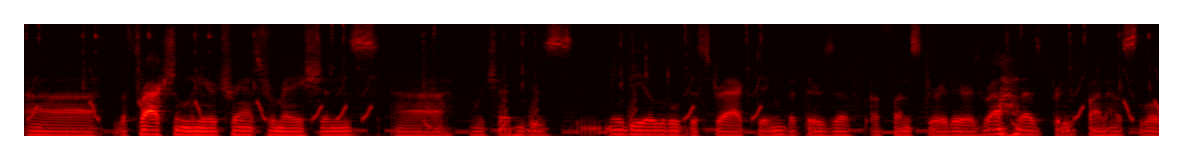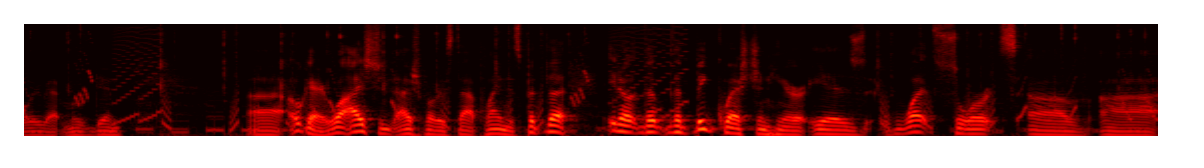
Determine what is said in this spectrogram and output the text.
uh, the fractional linear transformations, uh, which I think is maybe a little distracting, but there's a, a fun story there as well. That's pretty fun how slowly that moved in. Uh, okay, well, I should I should probably stop playing this. But the you know the the big question here is what sorts of uh,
